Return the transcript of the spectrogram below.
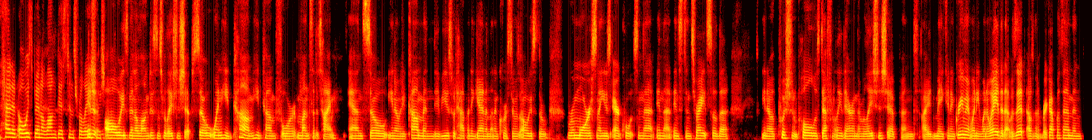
had it always been a long distance relationship? It had always been a long distance relationship. So when he'd come, he'd come for months at a time. And so, you know, he'd come and the abuse would happen again. And then of course there was always the remorse, and I use air quotes in that in that instance, right? So the you know, push and pull was definitely there in the relationship. And I'd make an agreement when he went away that that was it. I was going to break up with him. And,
